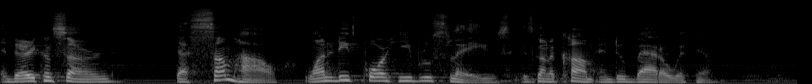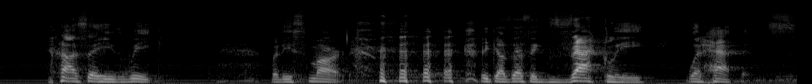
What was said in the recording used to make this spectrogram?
and very concerned that somehow one of these poor Hebrew slaves is going to come and do battle with him. I say he's weak but he's smart because that's exactly what happens.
